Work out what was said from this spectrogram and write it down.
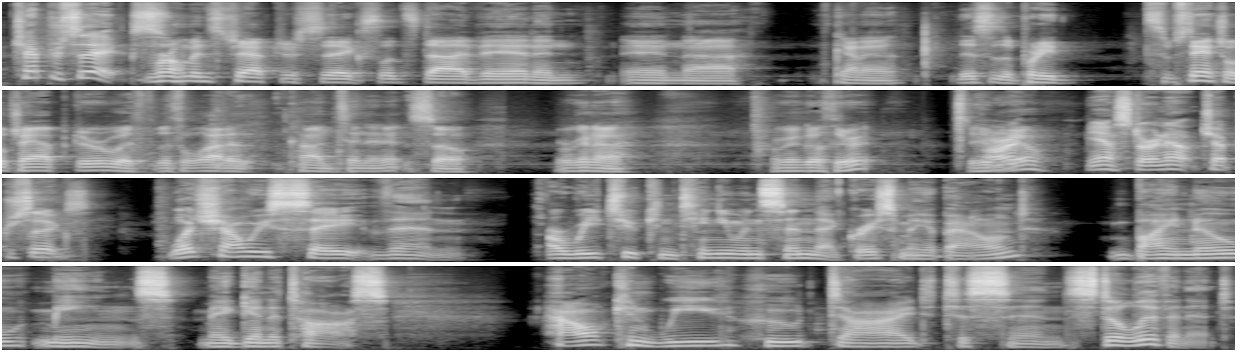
Chapter six. Romans chapter six. Let's dive in and and uh, kind of. This is a pretty substantial chapter with with a lot of content in it. So we're gonna we're gonna go through it. So here All we right. go. Yeah, starting out chapter six. What shall we say then? Are we to continue in sin that grace may abound? By no means. Megenitas. How can we who died to sin still live in it?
